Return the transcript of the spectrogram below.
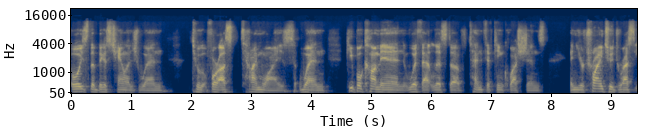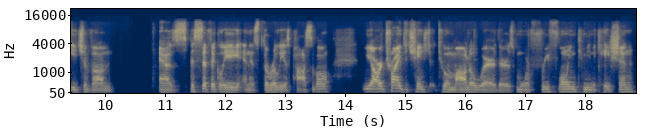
always the biggest challenge when to for us time wise when people come in with that list of 10 15 questions and you're trying to address each of them as specifically and as thoroughly as possible we are trying to change to a model where there's more free flowing communication.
